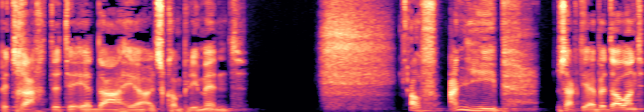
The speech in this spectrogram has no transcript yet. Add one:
betrachtete er daher als Kompliment. Auf Anhieb, sagte er bedauernd,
